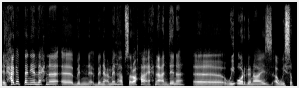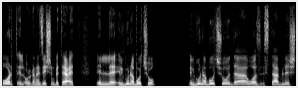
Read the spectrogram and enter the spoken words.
الحاجة التانية اللي إحنا آه، بن بنعملها بصراحة إحنا عندنا we organize أو we support ال organization بتاعه ال- الجونا boat show الجونا boat show ده was established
